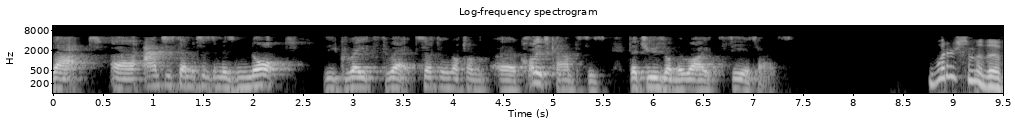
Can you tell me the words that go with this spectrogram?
that uh, anti-Semitism is not the great threat, certainly not on uh, college campuses, that Jews on the right see it as. What are some of the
